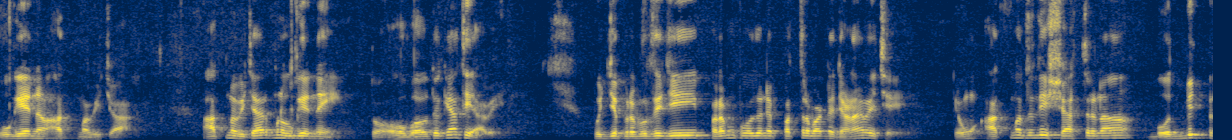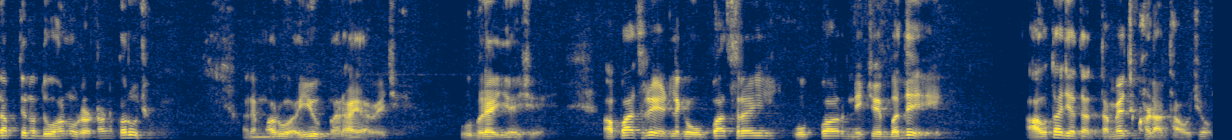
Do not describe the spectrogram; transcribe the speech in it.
ઉગે ન આત્મવિચાર. આત્મવિચાર પણ ઉગે નહીં, તો અહોભાવ તો ક્યાંથી આવે? પૂજ્ય પ્રભુસિંહજી પરમ પૌદોને પત્ર માટે જણાવે છે કે હું આત્મતધિ શાસ્ત્રના બોધબીજ પ્રાપ્તિના દોહાનું રટણ કરું છું. અને મારું હૈયું ભરાઈ આવે છે, ઉભરાઈ જાય છે. અપાશ્રય એટલે કે ઉપાશ્રય ઉપર નીચે બધે આવતા જતા તમે જ ખડા થાવ છો.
